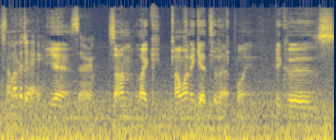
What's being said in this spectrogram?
some other day. Yeah. so So I'm like, I want to get to that point because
